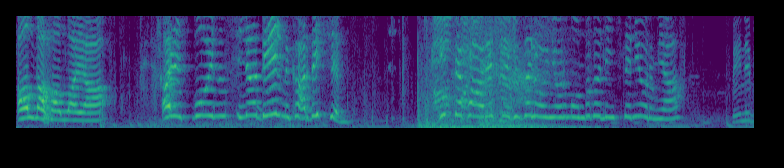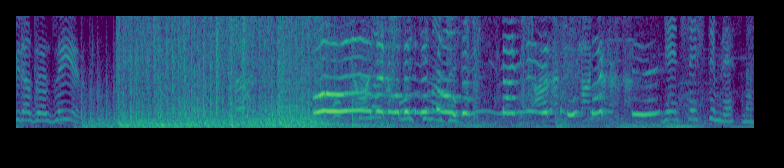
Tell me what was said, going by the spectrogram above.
Allah Allah ya. Ares bu oyunun silahı değil mi kardeşim? İlk defa Ares'le güzel oynuyorum. Onda da linçleniyorum ya. Beni biraz özleyin. Aa, ben o adamı nasıl aldım? Merminin yarısı boşluğa gitti. Gençleştim resmen.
